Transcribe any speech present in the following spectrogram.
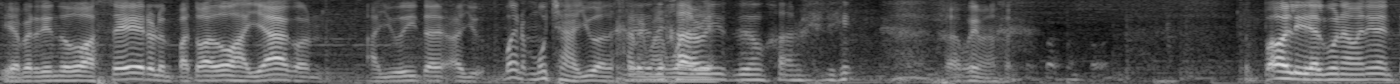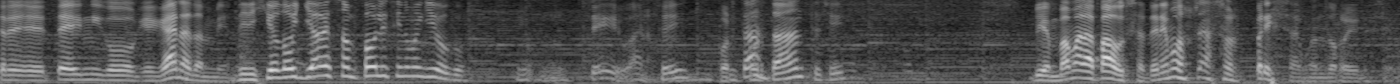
Iba perdiendo 2 a 0, lo empató a 2 allá con ayudita. ayu- bueno, muchas ayudas de Harry de, Maguire. Harry, de Don Harry, sí. Harry Maguire. Pauli de alguna manera entre técnico que gana también. Dirigió dos llaves San Pauli, si no me equivoco. Sí, bueno. Sí, Importante. importante, sí. Bien, vamos a la pausa. Tenemos una sorpresa cuando regresemos.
